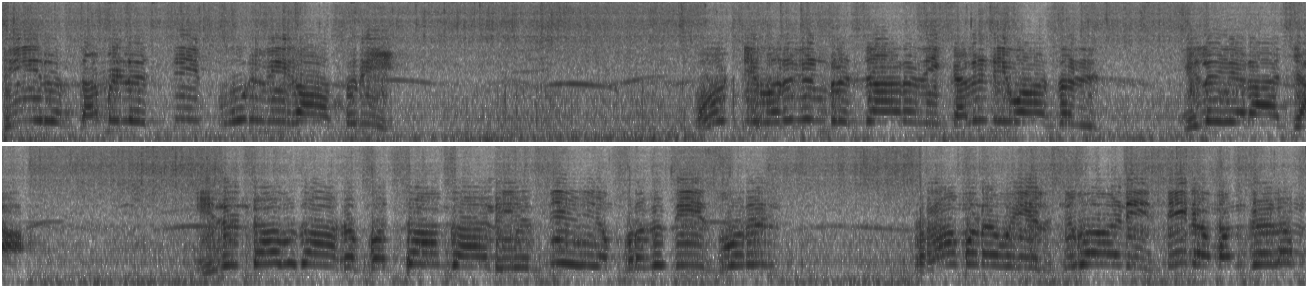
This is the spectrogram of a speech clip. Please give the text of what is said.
வீர தமிழச்சி பூர்வீகாசுரி. ஓட்டி வருகின்ற சாரதி கலனிவாசல் இளையராஜா. இரண்டாவதாக பத்தாங்காடு எஸ்ஏஎம் பிரகதீஸ்வரன். பிராமணவயல் சிவானி சீனமங்கலம்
